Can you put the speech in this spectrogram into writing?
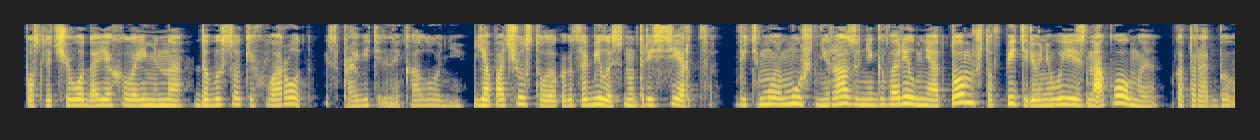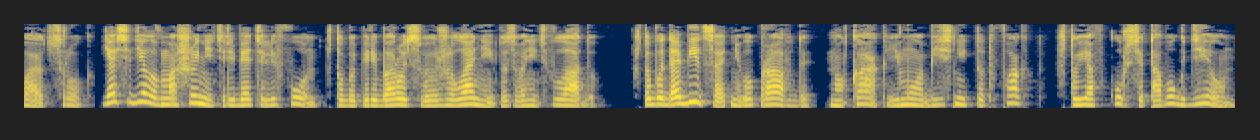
после чего доехала именно до высоких ворот исправительной колонии. Я почувствовала, как забилось внутри сердце. Ведь мой муж ни разу не говорил мне о том, что в Питере у него есть знакомые, которые отбывают срок. Я сидела в машине, теребя телефон, чтобы перебороть свое желание и позвонить Владу чтобы добиться от него правды. Но как ему объяснить тот факт, что я в курсе того, где он?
